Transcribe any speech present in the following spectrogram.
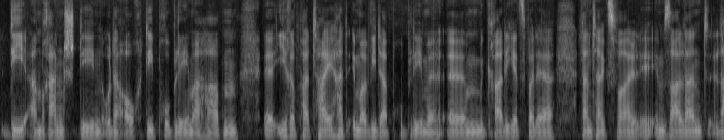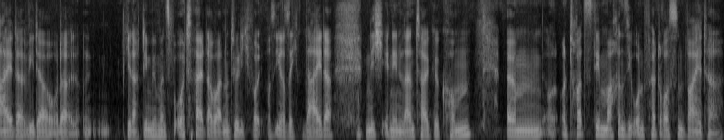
die am Rand stehen oder auch die Probleme haben. Äh, Ihre Partei hat immer wieder Probleme. Ähm, gerade jetzt bei der Landtagswahl im Saarland leider wieder oder je nachdem, wie man es beurteilt, aber natürlich aus Ihrer Sicht leider nicht in den Landtag gekommen. Ähm, und trotzdem machen Sie unverdrossen weiter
